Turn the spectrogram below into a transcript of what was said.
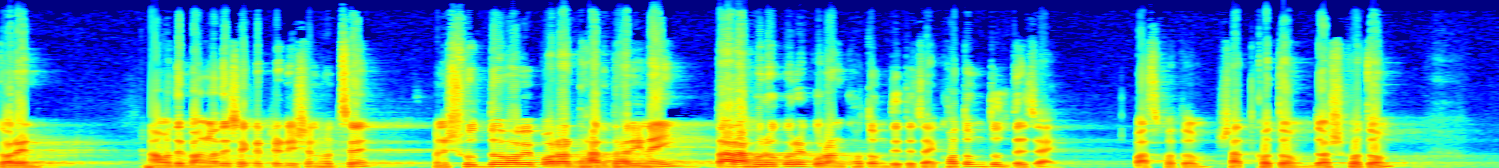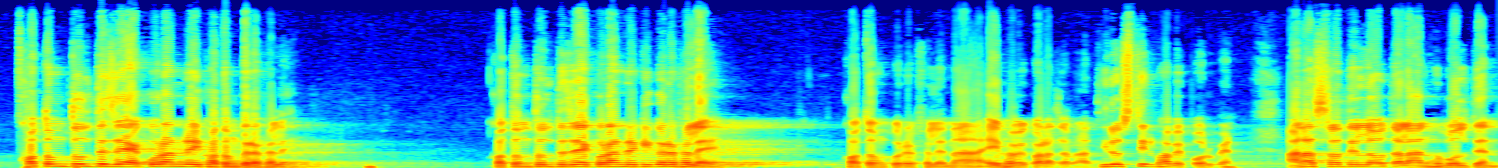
করেন? আমাদের বাংলাদেশে একটা ট্রেডিশন হচ্ছে মানে শুদ্ধভাবে পড়ার ধার ধারি নেই, তাড়াহুড়ো করে কোরআন খতম দিতে চায়। খতম তুলতে চায়। পাঁচ খতম, সাত খতম, দশ খতম। খতম তুলতে যায় কোরআন রেই খতম করে ফেলে। খতম তুলতে যায় কোরআন রে কি করে ফেলে? খতম করে ফেলে। না, এইভাবে করা যাবে না। ধীরস্থির ভাবে পড়বেন। আনাস তাআলা আনহু বলতেন,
